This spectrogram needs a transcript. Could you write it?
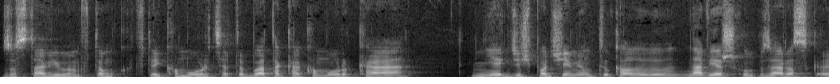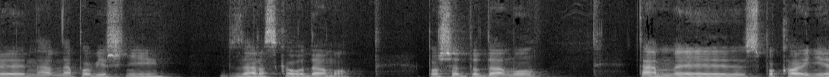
Zostawił ją w, tą, w tej komórce. To była taka komórka nie gdzieś pod ziemią, tylko na wierzchu, zaraz e, na, na powierzchni, zaraz koło domu. Poszedł do domu, tam e, spokojnie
